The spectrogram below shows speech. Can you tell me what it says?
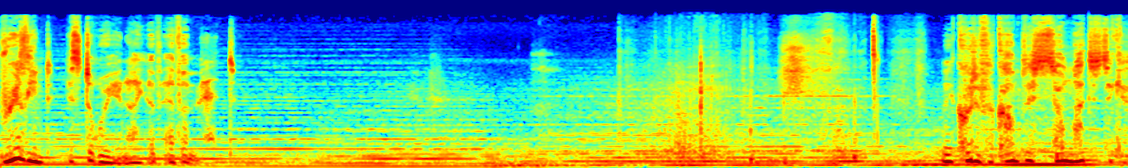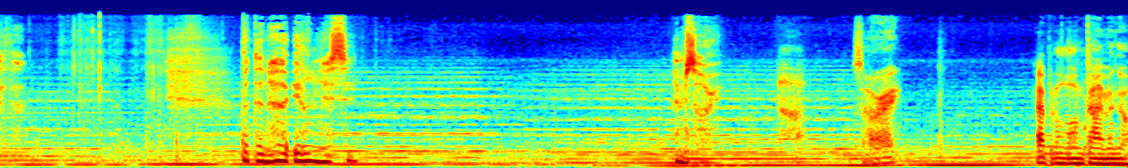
brilliant historian I have ever met. We could have accomplished so much together. But then her illness. I'm sorry. It's all right. Happened a long time ago.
